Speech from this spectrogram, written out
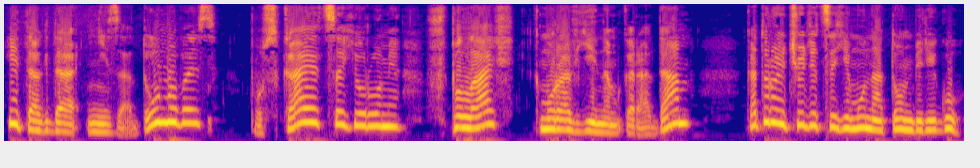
и тогда, не задумываясь, пускается Юруми вплавь к муравьиным городам, которые чудятся ему на том берегу.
